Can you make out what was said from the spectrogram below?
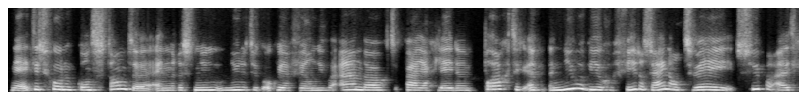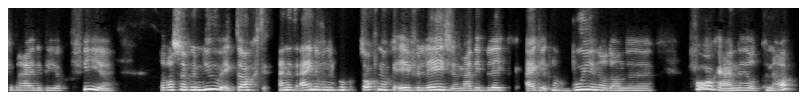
Nee, het is gewoon een constante. En er is nu, nu natuurlijk ook weer veel nieuwe aandacht. Een paar jaar geleden een prachtig, een, een nieuwe biografie. Er zijn al twee super uitgebreide biografieën. Er was nog een nieuwe. Ik dacht aan het einde van het boek toch nog even lezen. Maar die bleek eigenlijk nog boeiender dan de voorgaande. Heel knap.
